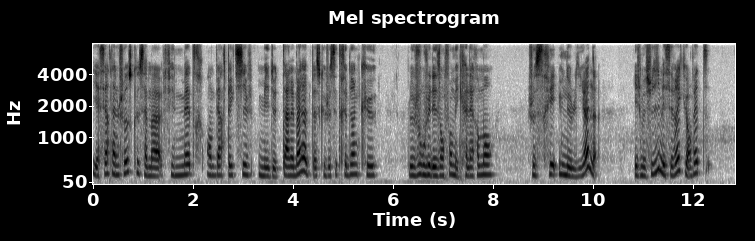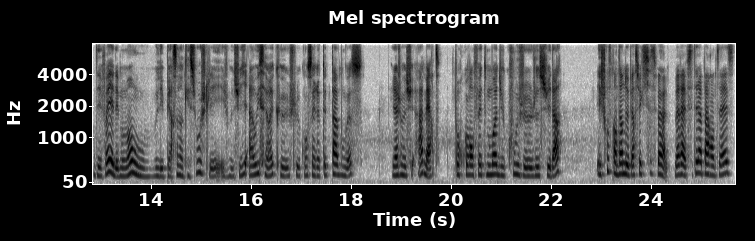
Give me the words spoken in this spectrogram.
il y a certaines choses que ça m'a fait mettre en perspective, mais de taré malade, parce que je sais très bien que le jour où j'ai des enfants, mais clairement, je serai une lionne. Et je me suis dit, mais c'est vrai qu'en fait, des fois, il y a des moments où les personnes en question, je, me suis dit, ah oui, c'est vrai que je le conseillerais peut-être pas à mon gosse. Et là, je me suis dit, ah merde, pourquoi en fait, moi, du coup, je, je suis là? Et je trouve qu'en termes de perspective, c'est pas mal. Bref, c'était la parenthèse.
